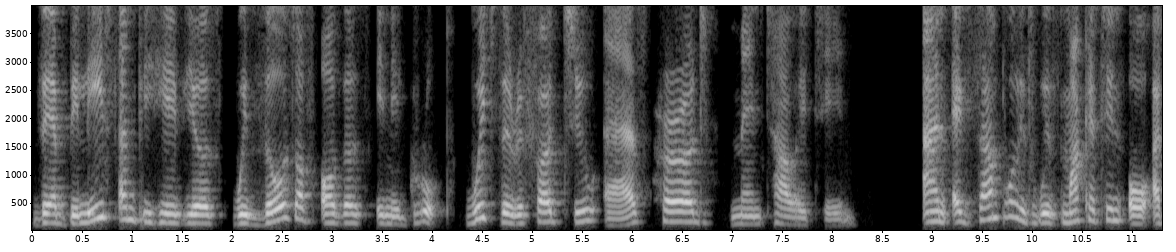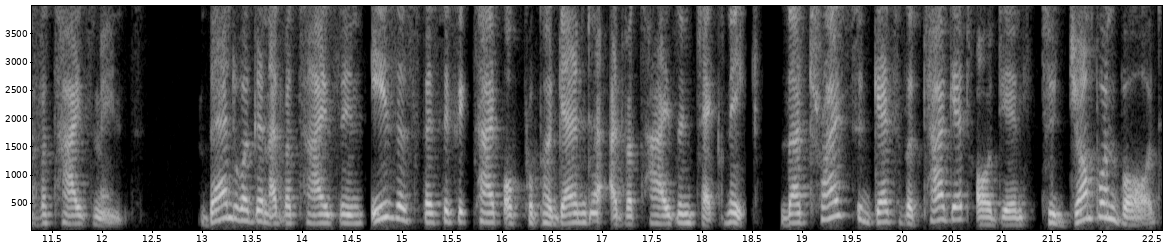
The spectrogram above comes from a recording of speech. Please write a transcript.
their beliefs and behaviors with those of others in a group, which they refer to as herd mentality. An example is with marketing or advertisement. Bandwagon advertising is a specific type of propaganda advertising technique that tries to get the target audience to jump on board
